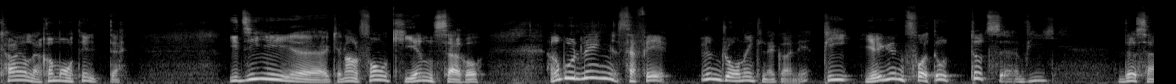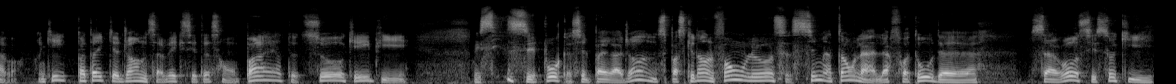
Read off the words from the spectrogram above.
Kyle à remonter le temps? Il dit euh, que dans le fond, qu'il aime Sarah. En bout de ligne, ça fait une journée qu'il la connaît. Puis il y a eu une photo toute sa vie de Sarah. Peut-être que John savait que c'était son père, tout ça, OK, puis mais s'il ne sait pas que c'est le père à John, c'est parce que dans le fond, là, si mettons la, photo de Sarah, c'est ça qui,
